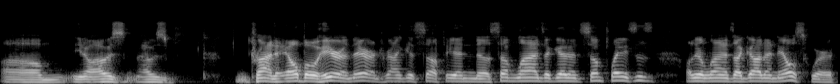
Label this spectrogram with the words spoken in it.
um, you know I was I was trying to elbow here and there and trying to get stuff in uh, some lines I get in some places, other lines I got in elsewhere.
